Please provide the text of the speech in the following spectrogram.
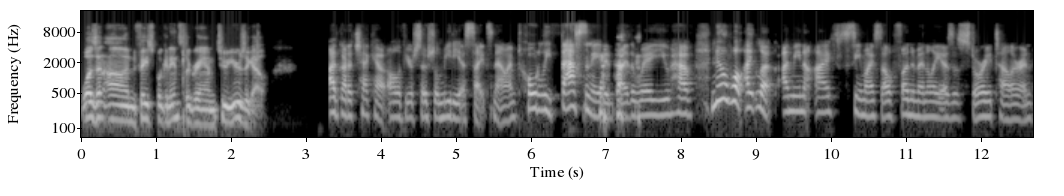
wasn't on Facebook and Instagram two years ago. I've got to check out all of your social media sites now. I'm totally fascinated by the way you have. No, well, I look, I mean, I see myself fundamentally as a storyteller, and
